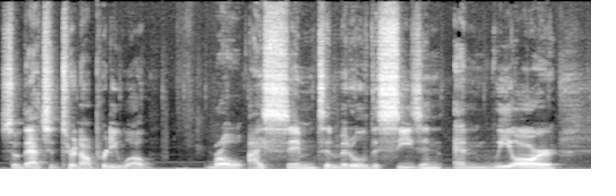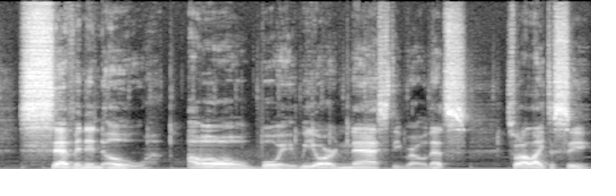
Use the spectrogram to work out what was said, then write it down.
So that should turn out pretty well. Bro, I sim to the middle of the season and we are 7 and 0. Oh boy, we are nasty, bro. That's that's what I like to see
